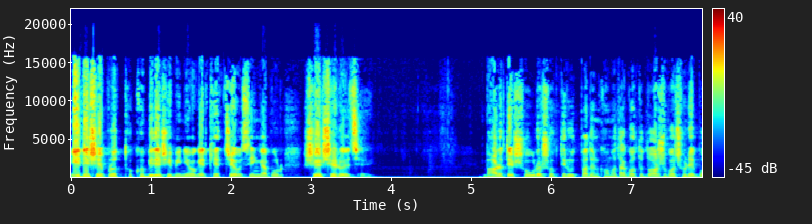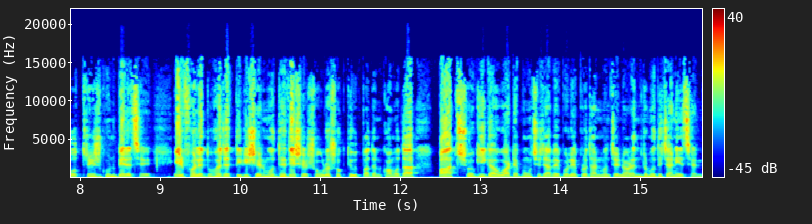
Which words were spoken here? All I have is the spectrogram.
এদেশে প্রত্যক্ষ বিদেশি বিনিয়োগের ক্ষেত্রেও সিঙ্গাপুর শীর্ষে রয়েছে। ভারতের সৌরশক্তির উৎপাদন ক্ষমতা গত দশ বছরে বত্রিশ গুণ বেড়েছে। এর ফলে দু এর মধ্যে দেশের সৌরশক্তি উৎপাদন ক্ষমতা পাঁচশো গিগাওয়াটে পৌঁছে যাবে বলে প্রধানমন্ত্রী নরেন্দ্র মোদী জানিয়েছেন।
